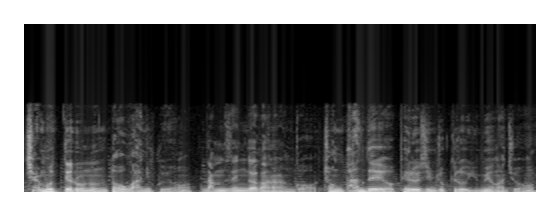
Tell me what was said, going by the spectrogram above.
제멋대로는 더욱 아니고요. 남 생각 안 하는 거. 정반대예요. 배려심 좋기로 유명하죠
